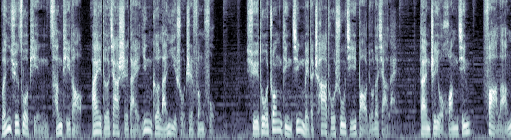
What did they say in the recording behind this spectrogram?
文学作品曾提到埃德加时代英格兰艺术之丰富，许多装订精美的插图书籍保留了下来，但只有黄金、珐琅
